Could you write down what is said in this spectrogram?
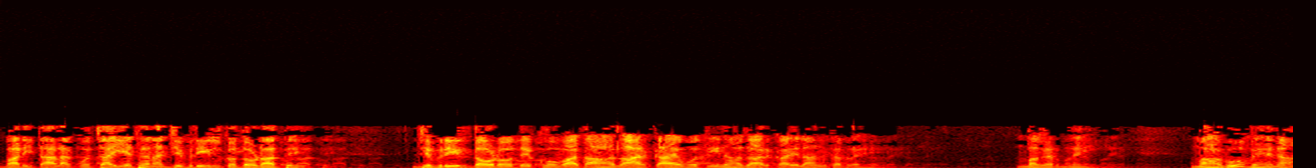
बारी ताला को चाहिए था ना जिबरील को दौड़ाते। जिबरील दौड़ो, देखो वादा हज़ार का है, वो तीन हज़ार का ऐलान कर रहे मगर नहीं, महबूब है ना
